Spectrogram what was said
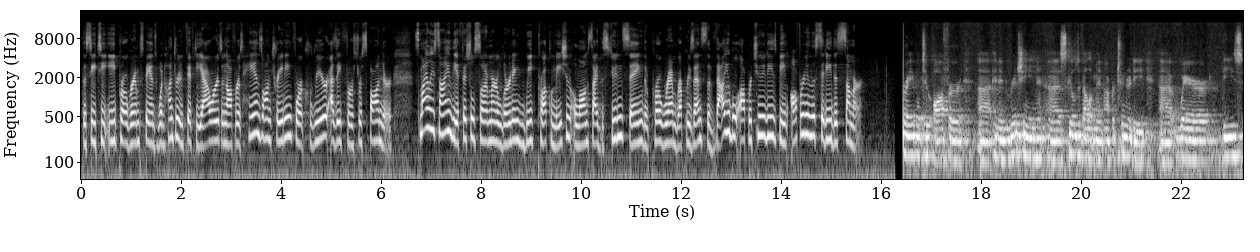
The CTE program spans 150 hours and offers hands-on training for a career as a first responder. Smiley signed the official Summer Learning Week proclamation alongside the students, saying the program represents the valuable opportunities being offered in the city this summer. We're able to offer uh, an enriching uh, skill development opportunity uh, where these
